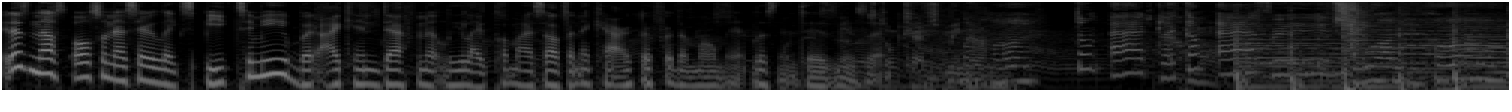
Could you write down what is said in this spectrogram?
it doesn't also necessarily like speak to me, but I can definitely like put myself in a character for the moment listening to his music. Don't act like I'm average. You want me home. I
